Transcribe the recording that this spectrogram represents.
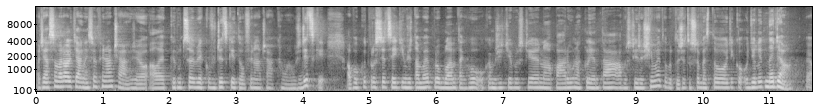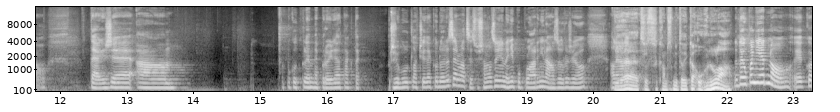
A já jsem realiták, nejsem finančák, že jo, ale k ruce jako vždycky toho finančáka mám, vždycky. A pokud prostě cítím, že tam bude problém, tak ho okamžitě prostě napáru na klienta a prostě řešíme to, protože to se bez toho jako oddělit nedá, jo. Takže a pokud klient neprojde, tak, tak protože budu tlačit jako do rezervace, což samozřejmě není populární názor, že jo? Ale já- Je, co, kam jsi mi to teďka uhnula? No to je úplně jedno. Jako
